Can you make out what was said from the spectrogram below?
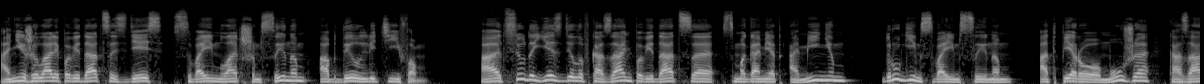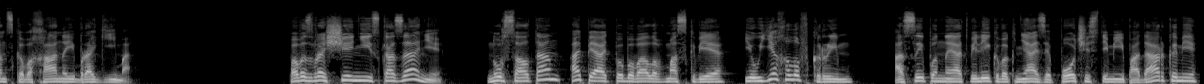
Они желали повидаться здесь с своим младшим сыном Абдыл-Летифом, а отсюда ездила в Казань повидаться с Магомед Аминем, другим своим сыном, от первого мужа казанского хана Ибрагима. По возвращении из Казани Нур-Салтан опять побывала в Москве и уехала в Крым, осыпанная от великого князя почестями и подарками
